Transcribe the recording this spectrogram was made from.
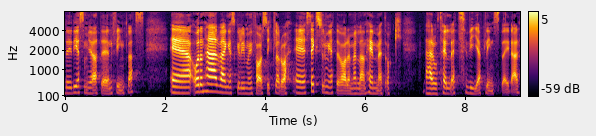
det är det som gör att det är en fin plats. Eh, och den här vägen skulle min far cykla då. Eh, sex kilometer var det mellan hemmet och det här hotellet via Plintsberg. där.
